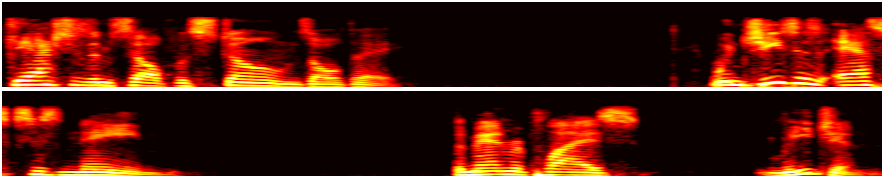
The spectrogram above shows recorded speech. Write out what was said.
gashes himself with stones all day. When Jesus asks his name, the man replies, Legion,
